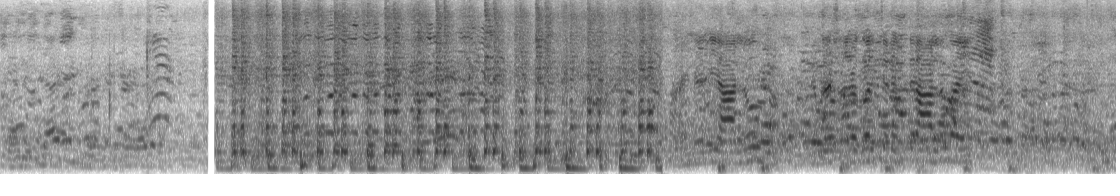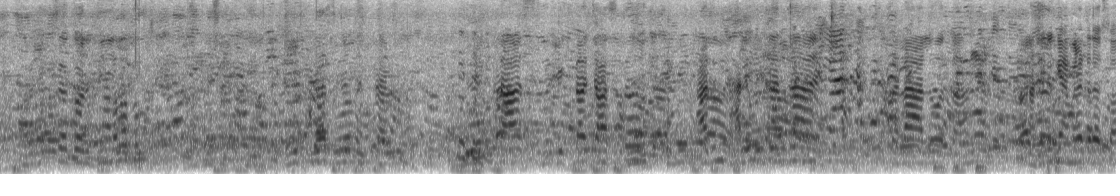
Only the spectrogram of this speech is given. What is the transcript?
फायनली स्ट्रगलच्या नंतर आलो गर्दी. एक तास एक तास जास्त अजून खाली उतरायचं आहे. चला आलो असा कॅमेरा तर असा.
